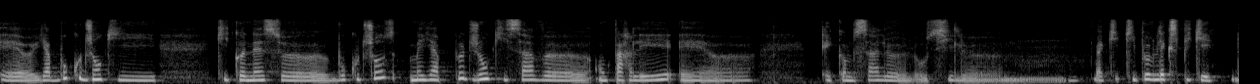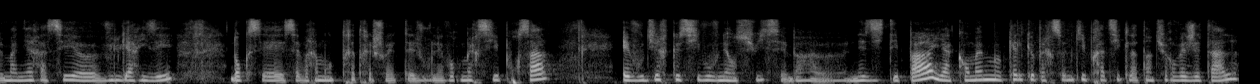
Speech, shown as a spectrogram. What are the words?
Et il y a beaucoup de gens qui, connaissent euh, beaucoup de choses, mais il y a peu de gens qui savent euh, en parler et, euh, comme ça aussi bah, qui, qui, peuvent l'expliquer de manière assez vulgarisée. Donc c'est vraiment très très chouette et je voulais vous remercier pour ça. Et vous dire que si vous venez en Suisse, eh ben, euh, n'hésitez pas. Il y a quand même quelques personnes qui pratiquent la teinture végétale.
